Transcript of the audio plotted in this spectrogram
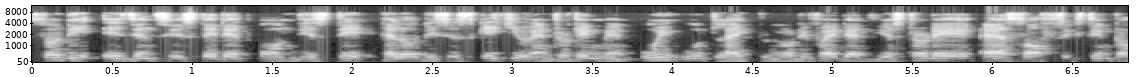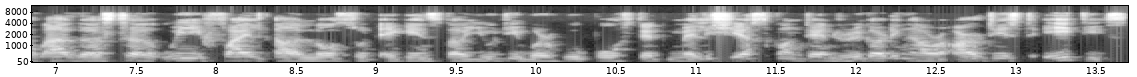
So the agency stated on this day, Hello, this is KQ Entertainment. We would like to notify that yesterday, as of 16th of August, uh, we filed a lawsuit against a YouTuber who posted malicious content regarding our artist ATEEZ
